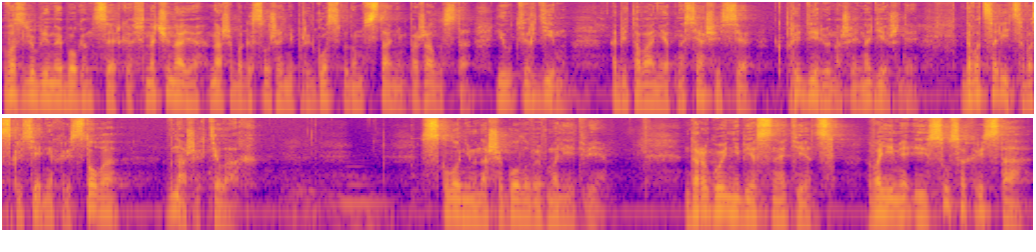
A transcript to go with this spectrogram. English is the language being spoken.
Возлюбленная Богом Церковь, начиная наше богослужение пред Господом, встанем, пожалуйста, и утвердим обетование, относящееся к преддверию нашей надежды. Да воцарится воскресение Христова в наших телах. Склоним наши головы в молитве. Дорогой Небесный Отец, во имя Иисуса Христа –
